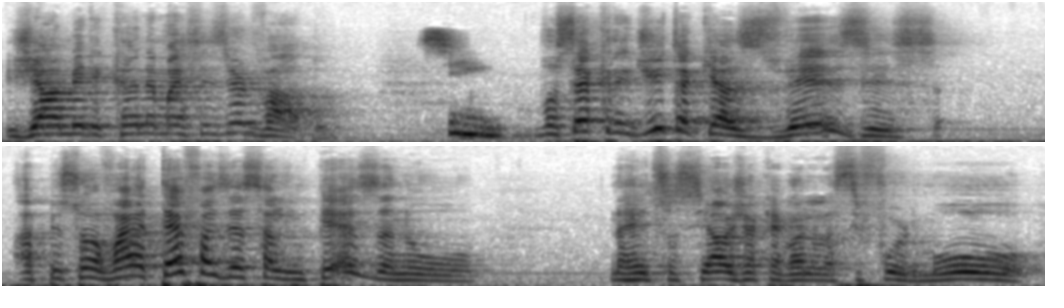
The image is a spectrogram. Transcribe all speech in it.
Já o americano é mais reservado. Sim. Você acredita que às vezes a pessoa vai até fazer essa limpeza no, na rede social, já que agora ela se formou,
